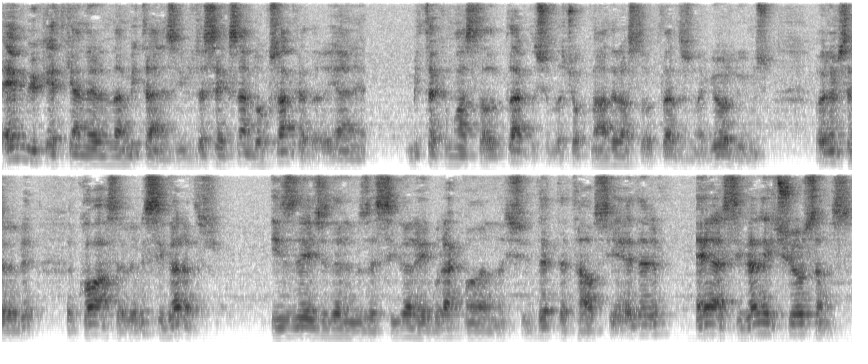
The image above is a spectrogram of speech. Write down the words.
En büyük etkenlerinden bir tanesi %80-90 kadarı yani bir takım hastalıklar dışında, çok nadir hastalıklar dışında gördüğümüz ölüm sebebi, koa sebebi sigaradır. İzleyicilerimize sigarayı bırakmalarını şiddetle tavsiye ederim. Eğer sigara içiyorsanız,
